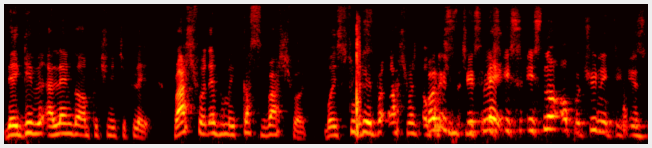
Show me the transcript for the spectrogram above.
They're giving Elanga opportunity to play. Rashford, everybody cusses Rashford, but it's still gave Rashford But it's, opportunity it's, to play. it's, it's, it's not opportunity. It's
